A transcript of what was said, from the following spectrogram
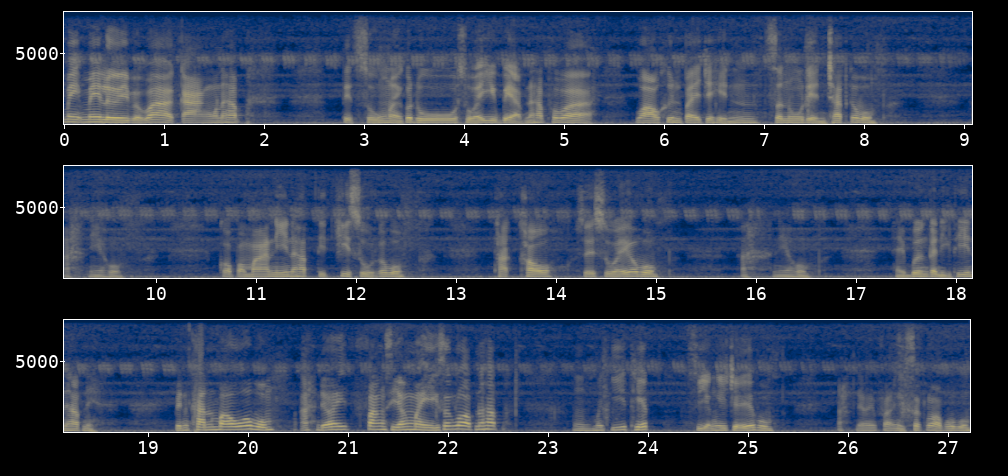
ไม่ไม่เลยแบบว่ากลางนะครับ ติดสูงหน่อยก็ดูสวยอีกแบบนะครับ เพราะว่าว่าวขึ้นไปจะเห็นสนูเด่นชัดครับผม อะนี่ครับผม ก็ประมาณนี้นะครับ ติดขี้สูตรครับผม ถักเขาสวยๆครับผม อะนี่ครับผม ให้เบิ่งกันอีกทีนะครับนี่ เป็นคันเบาครับผม อะเดี๋ยวให้ฟังเสียงใหม่อีกสักรอบนะครับ อืมเมื่อกี้เทสเสียงเฉยๆครับผม อะเดี๋ยวให้ฟังอีกสักรอบครับผม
